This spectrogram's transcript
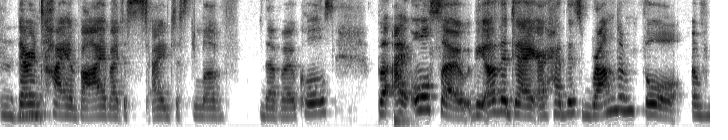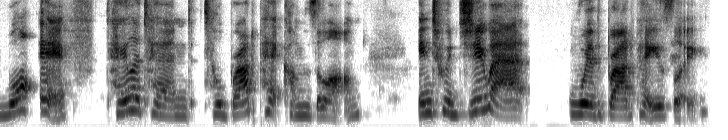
yeah. mm-hmm. their entire vibe. I just I just love their vocals. But I also, the other day, I had this random thought of what if Taylor turned till Brad Pitt comes along into a duet with Brad Paisley.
